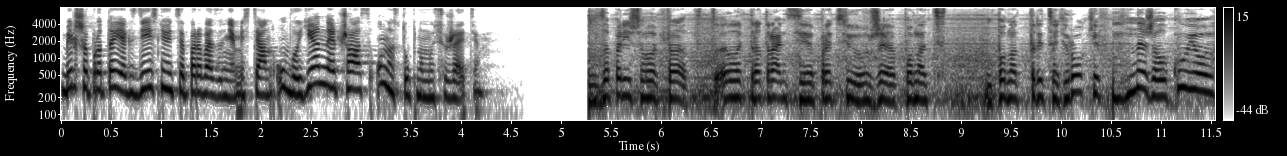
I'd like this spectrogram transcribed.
Більше про те, як здійснюється перевезення містян у воєнний час, у наступному сюжеті. Запоріжжя електро, електротрансі працюю вже понад, понад 30 років. Не жалкую,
